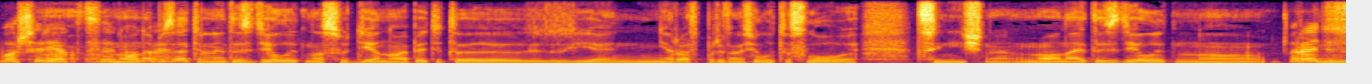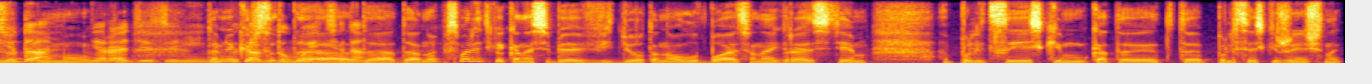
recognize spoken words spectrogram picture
ваша реакция? Ну, он обязательно это сделает на суде, но опять это, я не раз произносил это слово цинично. Но она это сделает, но... Ради не суда, приму. не ради извинений, да, мне кажется, думаете, да, да? Да, да. Но посмотрите, как она себя ведет. Она улыбается, она играет с тем полицейским, это полицейский женщина,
